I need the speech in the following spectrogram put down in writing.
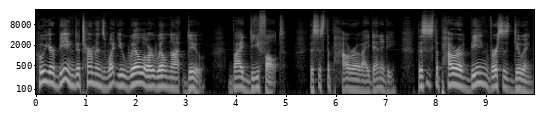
Who you're being determines what you will or will not do by default. This is the power of identity. This is the power of being versus doing.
